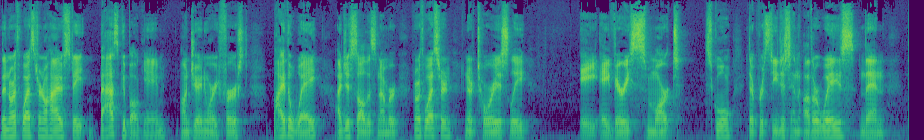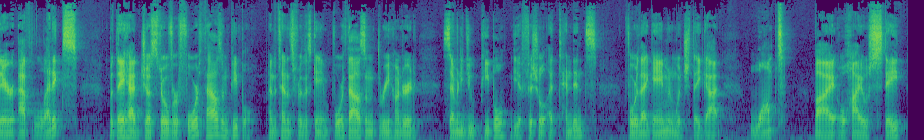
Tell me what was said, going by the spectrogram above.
The Northwestern Ohio State basketball game on January 1st. By the way, I just saw this number. Northwestern, notoriously a, a very smart school. They're prestigious in other ways than their athletics, but they had just over 4,000 people in attendance for this game 4,372 people, the official attendance for that game, in which they got whomped by Ohio State.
